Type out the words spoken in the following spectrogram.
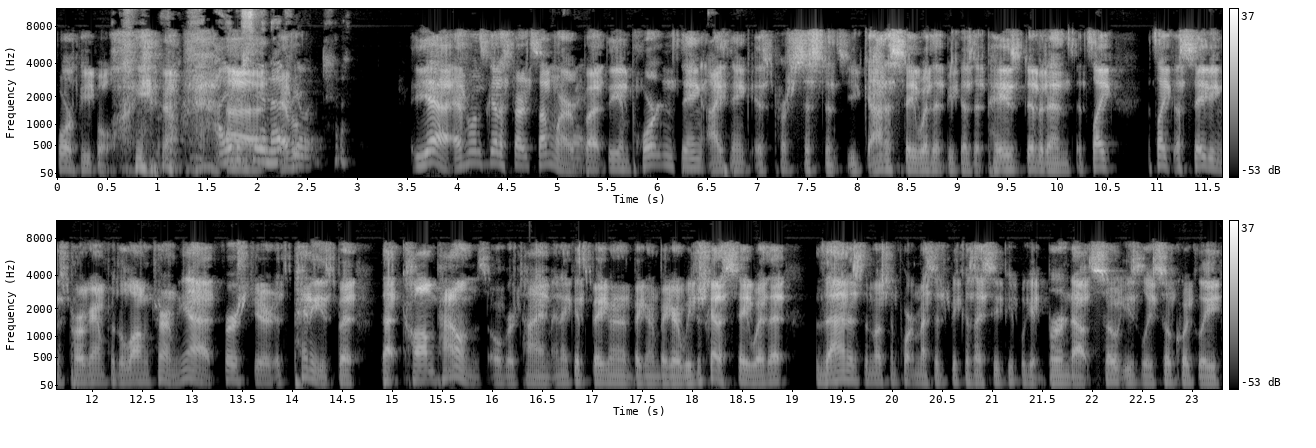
four people. you know? I understand uh, that every, feeling. yeah, everyone's got to start somewhere, right. but the important thing I think is persistence. You got to stay with it because it pays dividends. It's like it's like a savings program for the long term. Yeah, at first year it's pennies, but that compounds over time and it gets bigger and bigger and bigger. We just got to stay with it. That is the most important message because I see people get burned out so easily, so quickly.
